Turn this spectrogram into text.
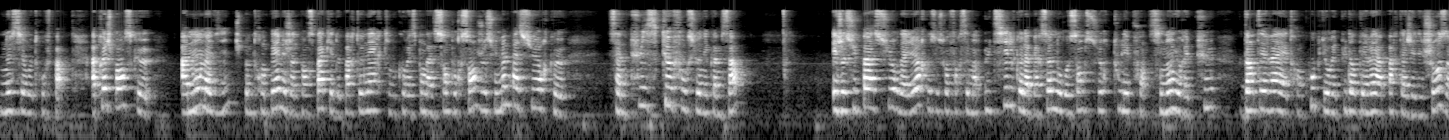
ne s'y retrouvent pas. Après, je pense que, à mon avis, je peux me tromper, mais je ne pense pas qu'il y ait de partenaires qui nous correspondent à 100%. Je suis même pas sûre que ça ne puisse que fonctionner comme ça. Et je suis pas sûre d'ailleurs que ce soit forcément utile que la personne nous ressemble sur tous les points. Sinon, il y aurait plus d'intérêt à être en couple, il y aurait plus d'intérêt à partager des choses,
